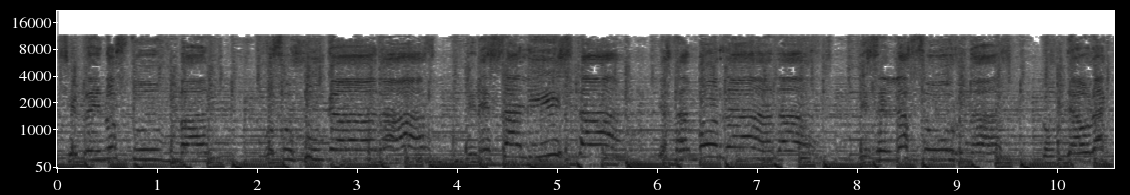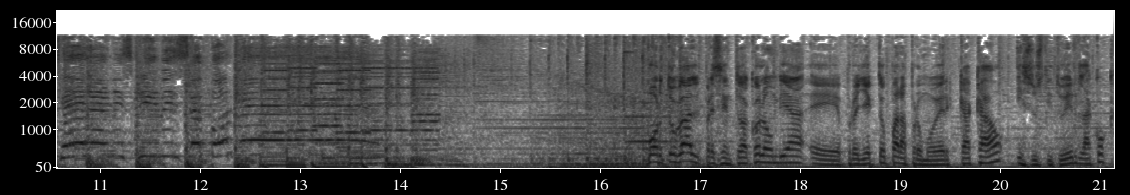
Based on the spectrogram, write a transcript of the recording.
siempre nos tumban con sus jugadas. En esa lista ya están borradas, es en las urnas donde ahora quieren Portugal presentó a Colombia eh, proyecto para promover cacao y sustituir la coca.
